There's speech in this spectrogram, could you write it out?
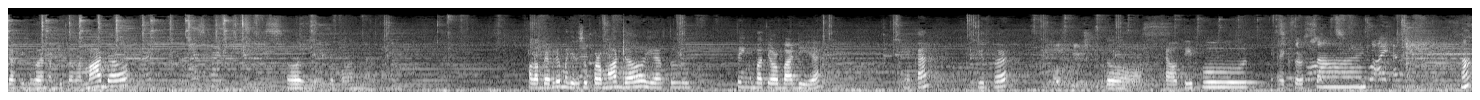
Dikasih juga nanti sama kids. Oh iya, itu kan. Kalau Beverly mau jadi supermodel, you have to think about your body ya. Ya kan? Totally true. tuh healthy food, exercise. Hah?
